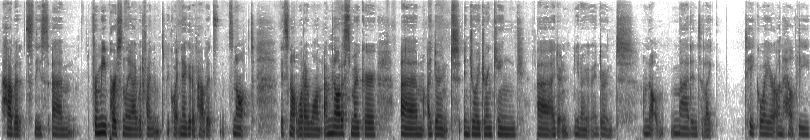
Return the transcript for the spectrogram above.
habits, these um, for me personally, I would find them to be quite negative habits. It's not it's not what I want. I'm not a smoker. Um, I don't enjoy drinking. Uh, I don't, you know, I don't. I'm not mad into like takeaway or unhealthy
